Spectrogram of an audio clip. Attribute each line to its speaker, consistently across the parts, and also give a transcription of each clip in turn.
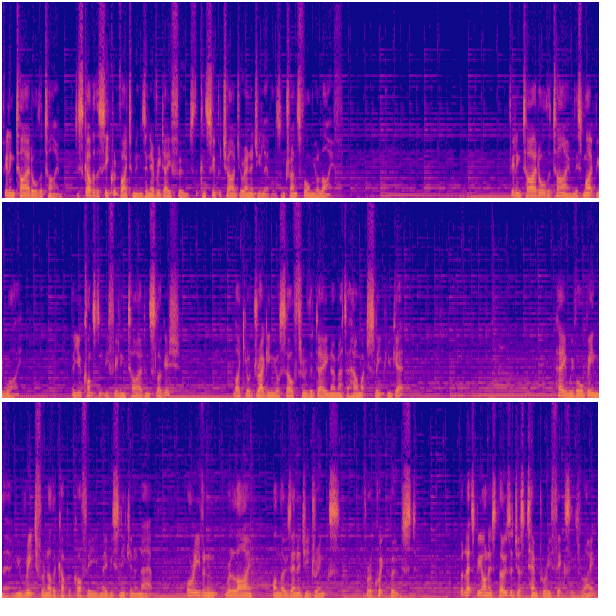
Speaker 1: Feeling tired all the time? Discover the secret vitamins in everyday foods that can supercharge your energy levels and transform your life. Feeling tired all the time? This might be why. Are you constantly feeling tired and sluggish? Like you're dragging yourself through the day no matter how much sleep you get? Hey, we've all been there. You reach for another cup of coffee, maybe sneak in a nap, or even rely on those energy drinks for a quick boost. But let's be honest, those are just temporary fixes, right?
